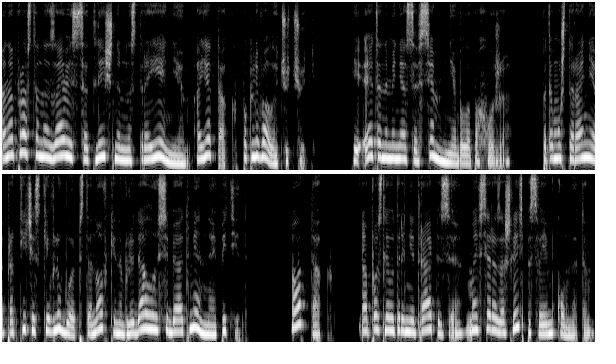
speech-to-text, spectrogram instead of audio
Она просто на зависть с отличным настроением, а я так, поклевала чуть-чуть. И это на меня совсем не было похоже, потому что ранее практически в любой обстановке наблюдала у себя отменный аппетит. Вот так. А после утренней трапезы мы все разошлись по своим комнатам.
